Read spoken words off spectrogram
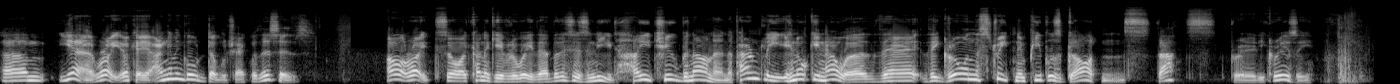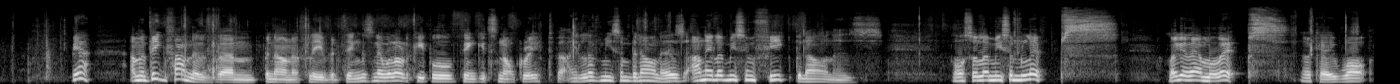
Um, yeah, right, okay. I'm going to go double check what this is. Alright, so I kind of gave it away there, but this is indeed Hi-Chew banana. And apparently in Okinawa, they they grow on the street and in people's gardens. That's pretty crazy. Yeah, I'm a big fan of um, banana flavoured things. Now, a lot of people think it's not great, but I love me some bananas, and I love me some fake bananas. Also love me some lips. Look at them lips. Okay, what?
